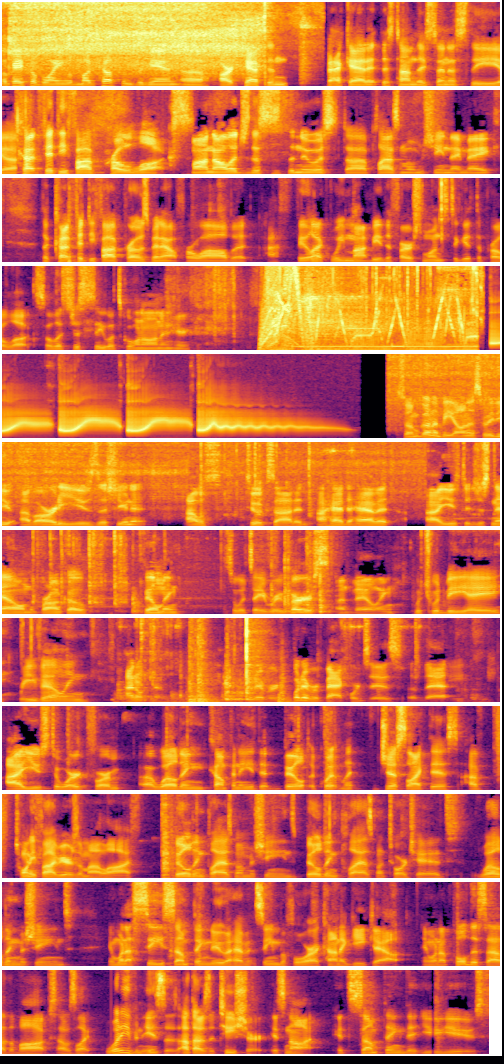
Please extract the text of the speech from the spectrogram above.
Okay, so Blaine with Mugg Customs again. Uh, Arc Captain back at it. This time they sent us the uh, Cut 55 Pro Lux. My knowledge, this is the newest uh, plasma machine they make. The Cut 55 Pro has been out for a while, but I feel like we might be the first ones to get the Pro Lux. So let's just see what's going on in here. So I'm gonna be honest with you, I've already used this unit. I was too excited. I had to have it. I used it just now on the Bronco filming. So it's a reverse unveiling, which would be a reveiling. I don't know, whatever, whatever backwards is of that. I used to work for a welding company that built equipment just like this. I've 25 years of my life building plasma machines, building plasma torch heads, welding machines. And when I see something new I haven't seen before, I kind of geek out. And when I pulled this out of the box, I was like, what even is this? I thought it was a t-shirt. It's not. It's something that you use.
